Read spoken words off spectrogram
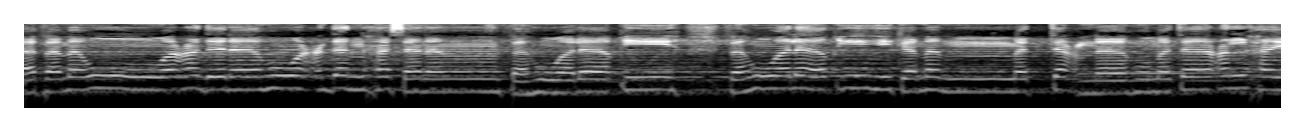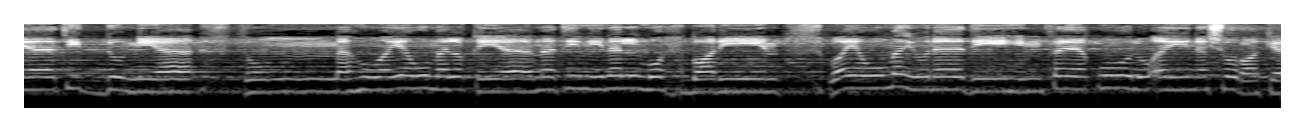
أفمن وعدناه وعدا حسنا فهو لاقيه فهو لاقيه كمن متعناه متاع الحياة الدنيا ثم هو يوم القيامة من المحضرين ويوم يناديهم فيقول أين شركائي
